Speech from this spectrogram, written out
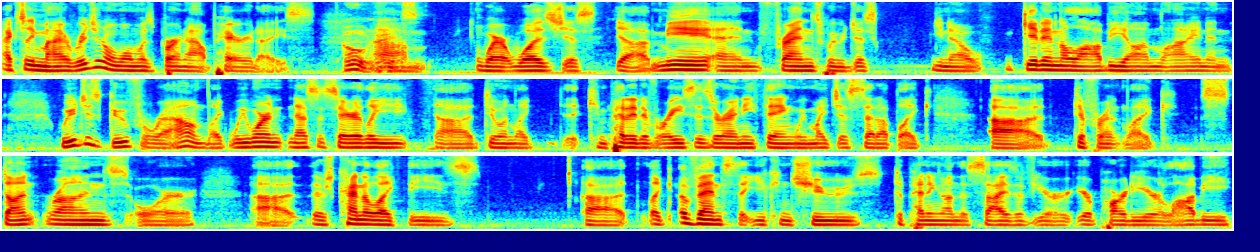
actually, my original one was Burnout Paradise. Oh, nice. um, where it was just uh, me and friends. We would just, you know, get in a lobby online and we would just goof around. Like we weren't necessarily uh, doing like competitive races or anything. We might just set up like uh, different like stunt runs or uh, there's kind of like these uh, like events that you can choose depending on the size of your your party or lobby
